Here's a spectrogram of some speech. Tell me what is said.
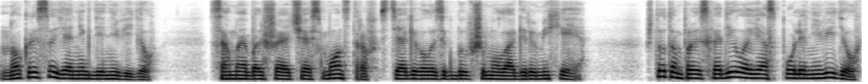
но Криса я нигде не видел. Самая большая часть монстров стягивалась к бывшему лагерю Михея. Что там происходило, я с поля не видел,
